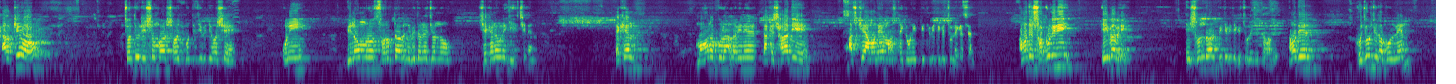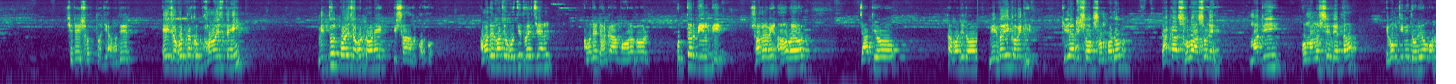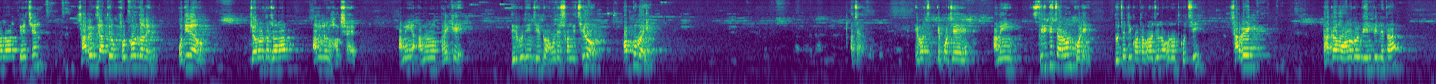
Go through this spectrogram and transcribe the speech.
কালকেও চোদ্দ ডিসেম্বর শহীদ বুদ্ধিজীবী দিবসে উনি বিনম্র শ্রদ্ধা নিবেদনের জন্য সেখানে উনি গিয়েছিলেন। দেখেন, মহারব্বুল আলমিনের ডাকে সাড়া দিয়ে আজকে আমাদের মাঝ থেকে উনি পৃথিবী থেকে চলে গেছেন। আমাদের সকলেরই এইভাবে এই সুন্দর পৃথিবী থেকে চলে যেতে হবে। আমাদের হুজুর যেটা বললেন, সেটাই সত্য যে আমাদের এই জগৎটা খুব ক্ষণস্থায়ী। মৃত্যুর পরে জগৎটা অনেক বিশাল বড় আমাদের মাঝে উপস্থিত হয়েছেন আমাদের ঢাকা মহানগর উত্তর বিএনপির সংগ্রামী আহ্বায়ক জাতীয় দল নির্বাহী কমিটির ক্রীড়া বিষয়ক সম্পাদক ঢাকা ষোলো আসনে মাটি ও মানুষের নেতা এবং যিনি দলীয় মনোনয়ন পেয়েছেন, সাবেক জাতীয় ফুটবল দলের অধিনায়ক, জনতা জনাব আমিনুল হক সাহেব। আমি আমিনুল ভাইকে দীর্ঘদিন যেহেতু আমাদের সঙ্গে ছিল অপ্পু ভাই। আচ্ছা এবার এ পর্যায়ে আমি স্মৃতিচারণ করে দু চারটি কথা বলার জন্য অনুরোধ করছি। সাবেক ঢাকা মহানগর বিএনপির নেতা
